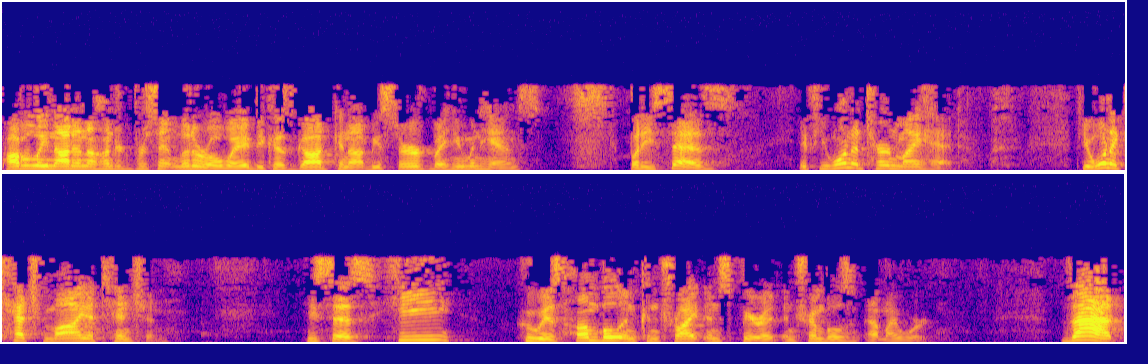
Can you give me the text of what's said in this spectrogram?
probably not in a 100% literal way because God cannot be served by human hands. But he says, if you want to turn my head, if you want to catch my attention, he says, He who is humble and contrite in spirit and trembles at my word. That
